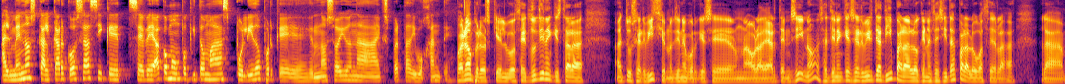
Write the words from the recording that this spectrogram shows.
al menos calcar cosas y que se vea como un poquito más pulido porque no soy una experta dibujante. Bueno, pero es que el boceto tiene que estar a, tu servicio, no tiene por qué ser una obra de arte en sí, ¿no? O sea, tiene que servirte a ti para lo que necesitas para luego hacer la, la,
